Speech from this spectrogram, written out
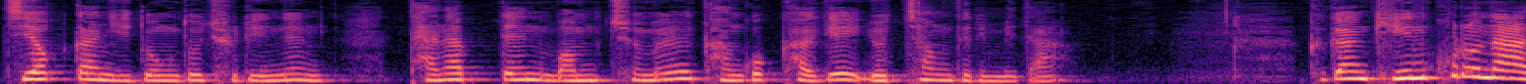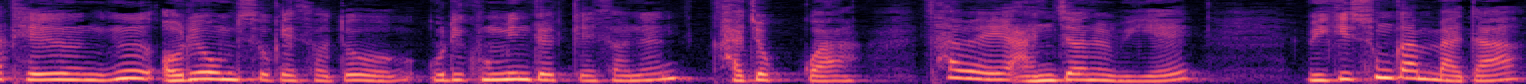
지역 간 이동도 줄이는 단합된 멈춤을 간곡하게 요청드립니다. 그간 긴 코로나 대응의 어려움 속에서도 우리 국민들께서는 가족과 사회의 안전을 위해 위기 순간마다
